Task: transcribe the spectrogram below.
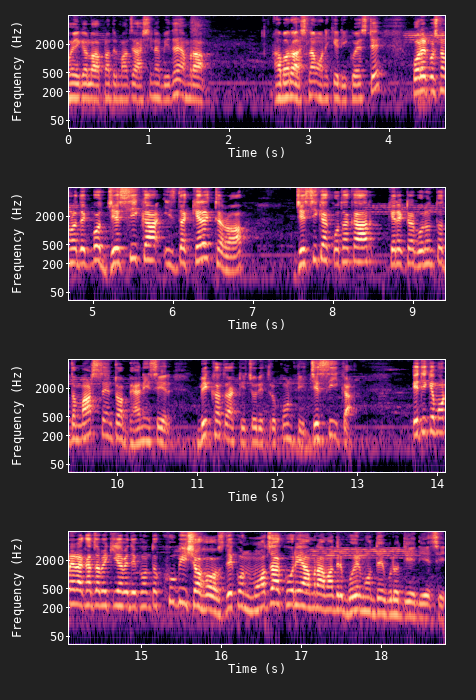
হয়ে গেল আপনাদের মাঝে আসি না বিধায় আমরা আবারও আসলাম অনেকের রিকোয়েস্টে পরের প্রশ্ন আমরা দেখব Jessica is the character of Jessica কোথাকার ক্যারেক্টার বলুন তো দ্য মার্সেন্ট অফ ভ্যানিসের বিখ্যাত একটি চরিত্র কোনটি? জেসিকা এটিকে মনে রাখা যাবে কীভাবে দেখুন তো, খুবই সহজ। দেখুন, মজা করে আমরা আমাদের বইয়ের মধ্যে এগুলো দিয়ে দিয়েছি।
